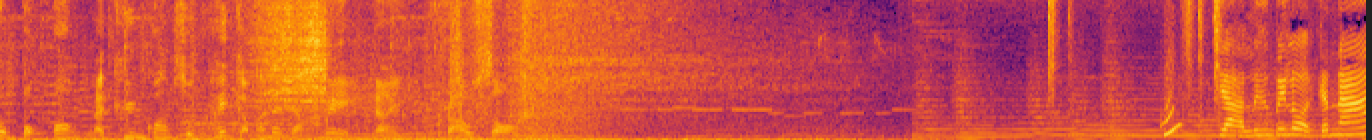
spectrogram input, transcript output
ร่วมปกป้องและคืนความสุขให้กับอาณาจักรเมฆในคราวสองอย่าลืมไปโหลดกันนะ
